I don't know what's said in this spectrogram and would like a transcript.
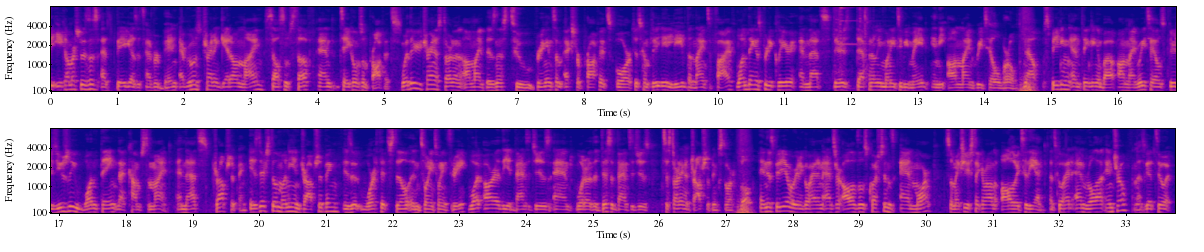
With the e-commerce business as big as it's ever been, everyone's trying to get online, sell some stuff, and take home some profits. Whether you're trying to start an online business to bring in some extra profits or just completely leave the nine to five, one thing is pretty clear, and that's there's definitely money to be made in the online retail world. Now, speaking and thinking about online retails, there's usually one thing that comes to mind, and that's dropshipping. Is there still money in dropshipping? Is it worth it still in 2023? What are the advantages and what are the disadvantages to starting a dropshipping store? Well, in this video, we're gonna go ahead and answer all of those questions and more. So make sure you stick around all the way to the end. Let's go ahead and roll out intro and let's get to it.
